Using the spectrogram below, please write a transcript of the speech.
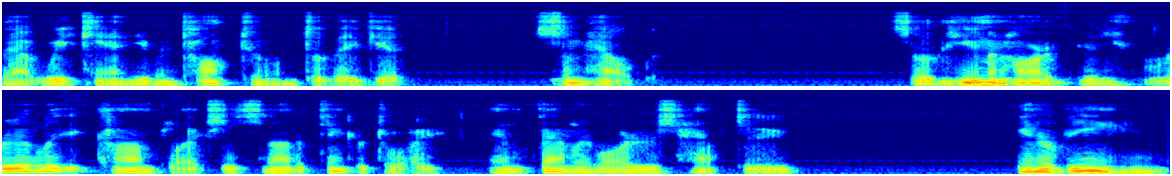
that we can't even talk to them until they get some help. So the human heart is really complex. It's not a tinker toy, and family lawyers have to intervene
